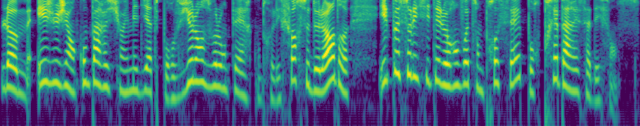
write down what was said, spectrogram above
L'homme est jugé en comparution immédiate pour violence volontaire contre les forces de l'ordre. Il peut solliciter le renvoi de son procès pour préparer sa défense.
